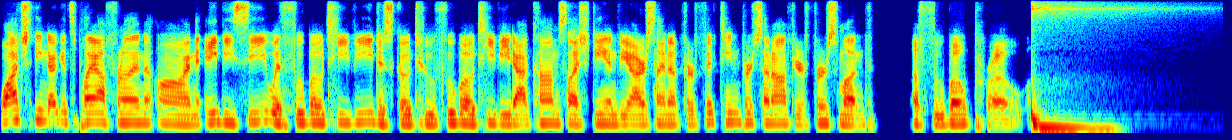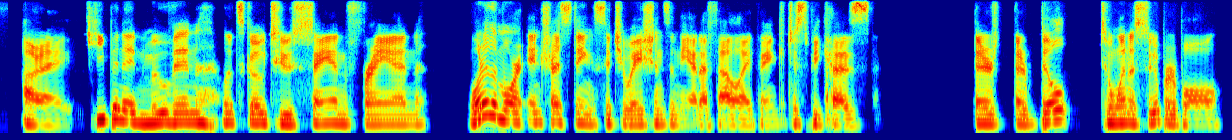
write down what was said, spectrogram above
Watch the Nuggets playoff run on ABC with Fubo TV. Just go to FuboTV.com slash DNVR. Sign up for 15% off your first month of Fubo Pro. All right, keeping it moving. Let's go to San Fran one of the more interesting situations in the NFL, I think, just because they're they're built to win a Super Bowl,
